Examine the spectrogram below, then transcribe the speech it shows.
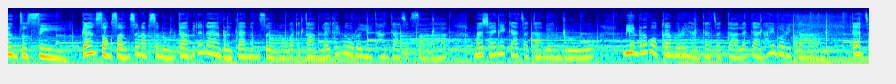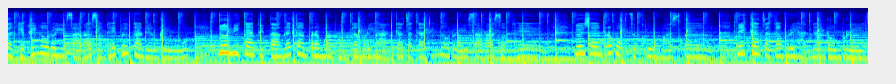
1.4 การส่งเสริมสนับสนุนการพัฒนาหรือการนำสื่อนวัตกรรม และเทคโนโลยีทางการศึกษา มาใช้ในการจัดการเรียนรู้ มีระบบการบริหารการจัดการและการให้บริการ การจัดเก็บเทคโนโลยีสารสนเทศเพื่อการเรียนรู้ โดยมีการติดตามและการประเมินผลการบริหารการจัดการเทคโนโลยีสารสนเทศ โดยใช้ระบบ School Master ในการจัดการบริหารงานโรงเรียน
